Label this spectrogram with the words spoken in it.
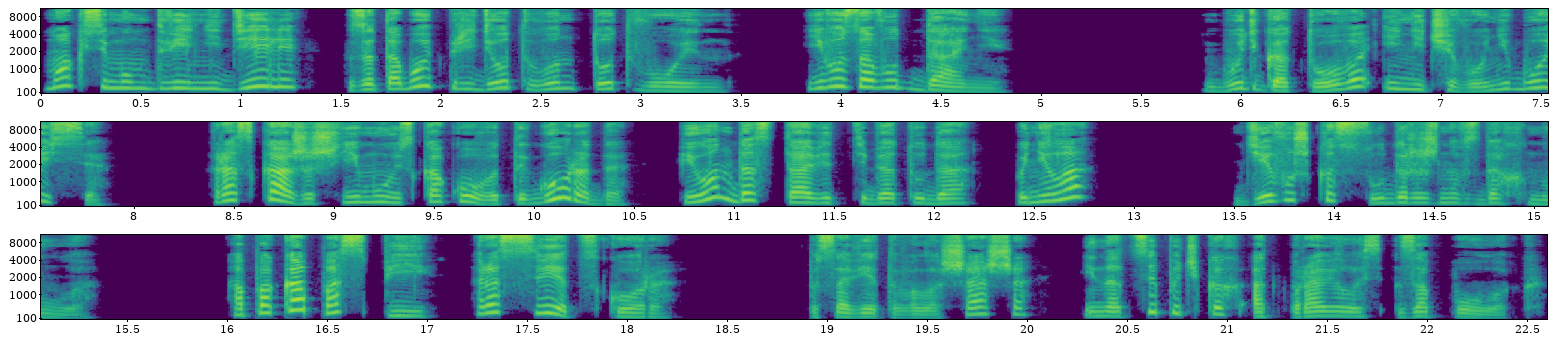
максимум две недели, за тобой придет вон тот воин. Его зовут Дани. Будь готова и ничего не бойся. Расскажешь ему, из какого ты города, и он доставит тебя туда. Поняла? Девушка судорожно вздохнула. «А пока поспи, рассвет скоро», — посоветовала Шаша и на цыпочках отправилась за полок.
